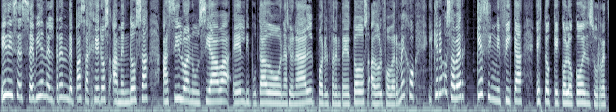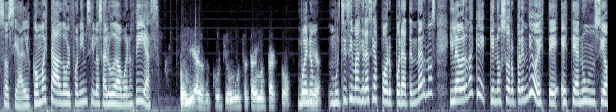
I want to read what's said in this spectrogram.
Y dice, se viene el tren de pasajeros a Mendoza, así lo anunciaba el diputado nacional por el Frente de Todos, Adolfo Bermejo, y queremos saber qué significa esto que colocó en su red social. ¿Cómo está Adolfo Nimsi? Lo saluda, buenos días. Buen día, los escucho, un gusto estar en contacto. bueno, muchísimas gracias por, por atendernos y la verdad que, que nos sorprendió este, este anuncio.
